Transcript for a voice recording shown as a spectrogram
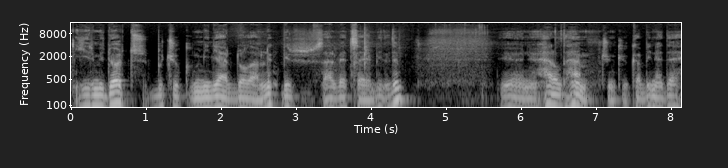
24,5 milyar dolarlık bir servet sayabildim. Yani Harold Ham çünkü kabinede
